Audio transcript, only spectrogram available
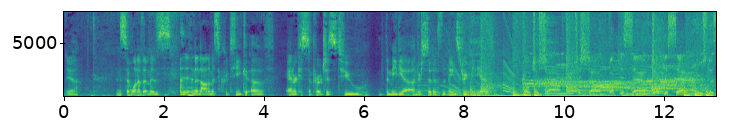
Yeah. And so one of them is an anonymous critique of anarchist approaches to the media understood as the mainstream media. Fuck yourself, fuck yourself. Useless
